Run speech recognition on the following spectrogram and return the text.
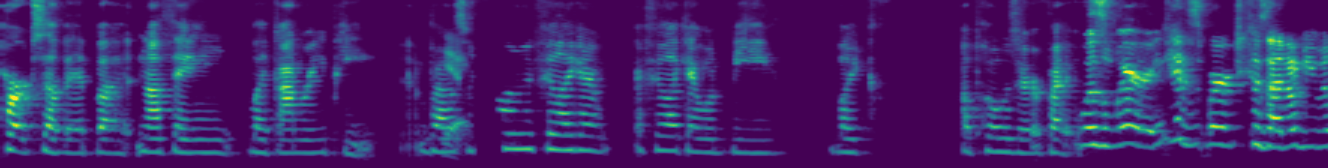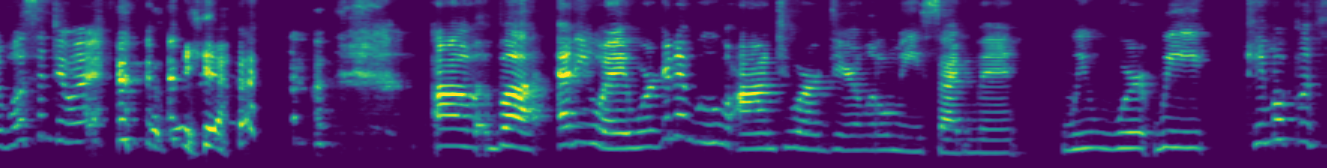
parts of it, but nothing like on repeat. But I was like, oh, I feel like I I feel like I would be like a poser if I was wearing his merch because I don't even listen to it. yeah. Um, but anyway, we're gonna move on to our dear little me segment. We were we came up with,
